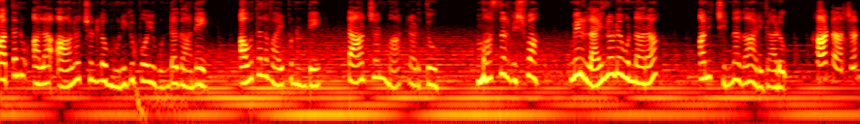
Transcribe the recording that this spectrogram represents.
అతను అలా ఆలోచనలో మునిగిపోయి ఉండగానే అవతల వైపు నుండి టార్జాన్ మాట్లాడుతూ మాస్టర్ విశ్వ మీరు లైన్లోనే ఉన్నారా? అని చిన్నగా అడిగాడు. హా టార్జన్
